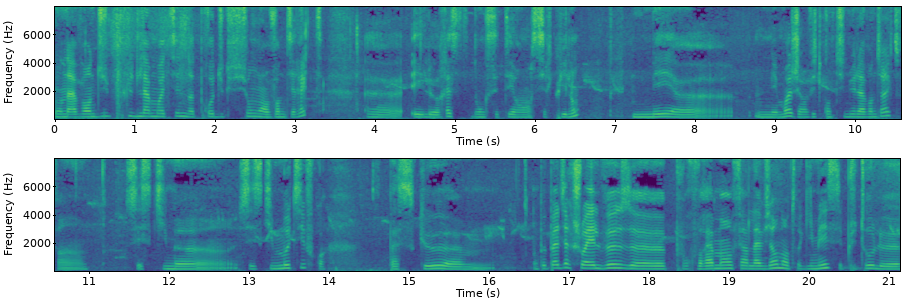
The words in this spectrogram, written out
on a vendu plus de la moitié de notre production en vente directe. Euh, et le reste, donc, c'était en circuit long. Mais, euh, mais moi, j'ai envie de continuer la vente directe. Enfin, c'est ce qui me, c'est ce qui me motive, quoi. Parce que euh, on peut pas dire que je sois éleveuse euh, pour vraiment faire de la viande entre guillemets. C'est plutôt le,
